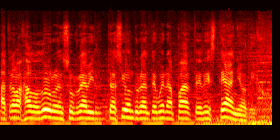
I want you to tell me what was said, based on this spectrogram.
ha trabajado duro en su rehabilitación durante buena parte de este año, dijo.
